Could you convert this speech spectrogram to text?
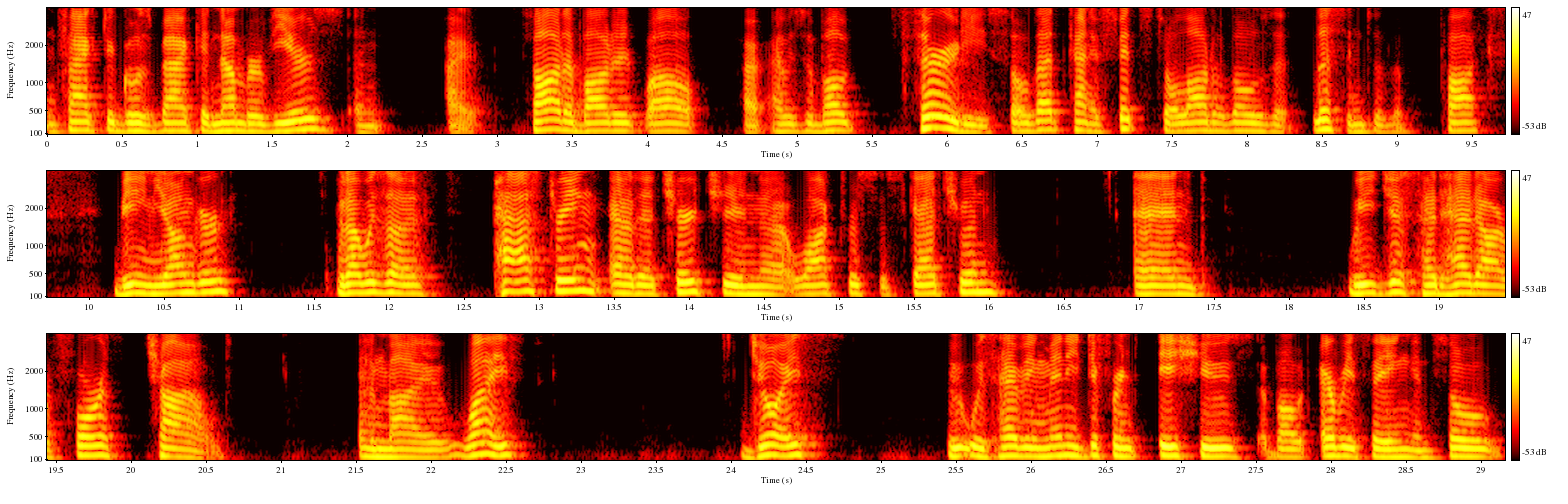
In fact, it goes back a number of years, and I thought about it while I was about 30. So that kind of fits to a lot of those that listen to the pod, being younger. But I was a uh, pastoring at a church in uh, Watrous, Saskatchewan, and we just had had our fourth child. And my wife, Joyce, was having many different issues about everything. And so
